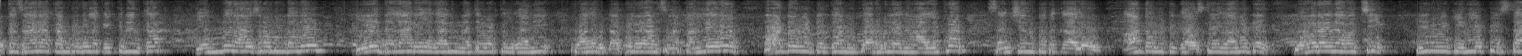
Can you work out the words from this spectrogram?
ఒకసారి ఆ కంప్యూటర్లకు ఎక్కినాక ఎవ్వరు అవసరం ఉండదు. ఏ దళారీలు కానీ మధ్యవర్తులు కానీ వాళ్ళకు డబ్బులు ఇవ్వాల్సిన పని లేదు. ఆటోమేటిక్గా మీకు అర్హులైన వాళ్ళకు సంక్షేమ పథకాలు ఆటోమేటిక్గా వస్తాయి కాబట్టి ఎవరైనా వచ్చి నేను మీకు ఇల్లు ఇప్పిస్తా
